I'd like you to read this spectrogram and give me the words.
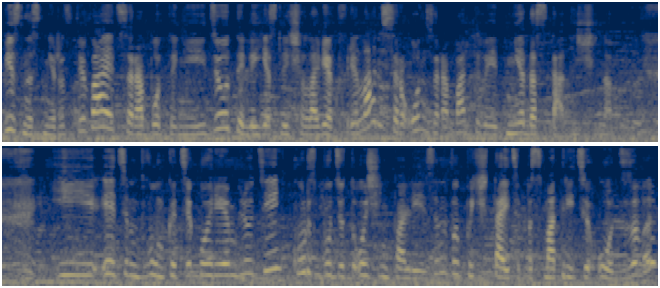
Бизнес не развивается, работа не идет, или если человек фрилансер, он зарабатывает недостаточно. И этим двум категориям людей курс будет очень полезен. Вы почитайте, посмотрите отзывы.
